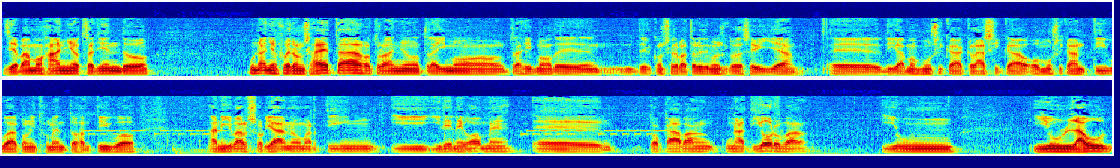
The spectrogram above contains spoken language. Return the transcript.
Llevamos años trayendo un año fueron saetas, otro año traímos, trajimos del Conservatorio de Músicos de Sevilla, eh, digamos, música clásica o música antigua con instrumentos antiguos. Aníbal Soriano, Martín y Irene Gómez eh, tocaban una tiorba y un, y un laúd.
